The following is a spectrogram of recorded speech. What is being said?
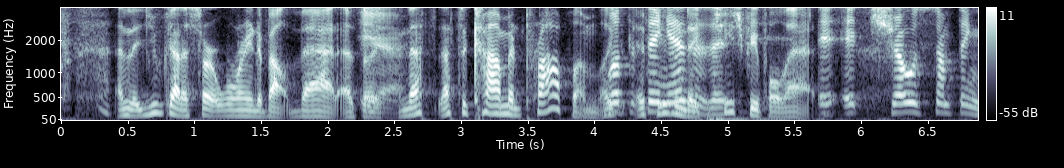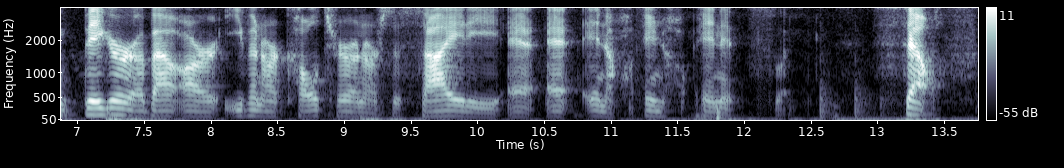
and that you've got to start worrying about that as a, Yeah. and that's that's a common problem. Like well, the if thing you is, is to it- teach people that. it, it shows something bigger about our even our culture and our society at, at, in a, in in its like self,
